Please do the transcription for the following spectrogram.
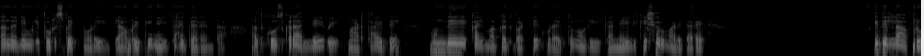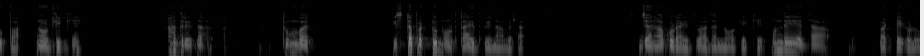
ಅಂದ್ರೆ ನಿಮ್ಗೆ ತೋರಿಸ್ಬೇಕು ನೋಡಿ ಯಾವ ರೀತಿ ನೇಯ್ತಾ ಇದ್ದಾರೆ ಅಂತ. ಅದಕ್ಕೋಸ್ಕರ ಅಲ್ಲೇ ವೇಟ್ ಮಾಡ್ತಾ ಇದ್ದೆ. ಮುಂದೆ ಕೈಮಗ್ಗದ ಬಟ್ಟೆ ಕೂಡ ಇತ್ತು ನೋಡಿ ಈಗ ನೇಯಲಿಕ್ಕೆ ಶುರು ಮಾಡಿದ್ದಾರೆ. ಇದೆಲ್ಲ ಅಪರೂಪ ನೋಡ್ಲಿಕ್ಕೆ. ಆದ್ರಿಂದ ತುಂಬಾ ಇಷ್ಟಪಟ್ಟು ನೋಡ್ತಾ ಇದ್ವಿ ನಾವೆಲ್ಲ. ಜನ ಕೂಡ ಇದ್ವು ಅದನ್ನ ನೋಡ್ಲಿಕ್ಕೆ. ಮುಂದೆ ಎಲ್ಲ ಬಟ್ಟೆಗಳು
